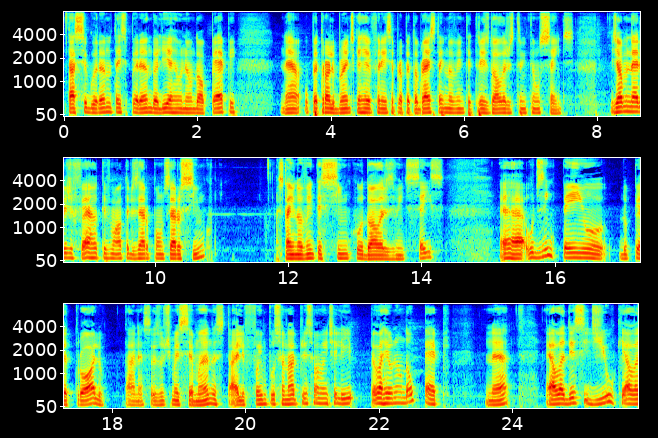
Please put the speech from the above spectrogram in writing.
Está segurando, está esperando ali a reunião da OPEP. Né? O petróleo Brent, que é referência para a Petrobras, está em 93 dólares e 31 cents. Já o minério de ferro teve uma alta de 0,05, está em 95 dólares e 26. É, o desempenho do petróleo tá, nessas últimas semanas, tá, ele foi impulsionado principalmente ali pela reunião da OPEP, né? Ela decidiu que ela,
